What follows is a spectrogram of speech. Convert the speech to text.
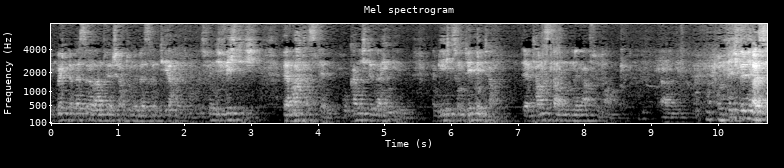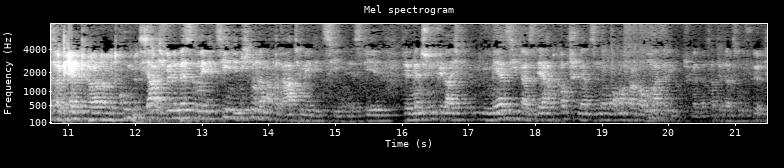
ich möchte eine bessere Landwirtschaft und eine bessere Tierhaltung. Das finde ich wichtig. Wer macht das denn? Wo kann ich denn da hingehen? Dann gehe ich zum Demeter. Der tanzt dann um den Apfelbaum. Ähm, und ich will eine bessere Körner mit Kuhmist. Ja, ich will eine bessere Medizin, die nicht nur eine Apparatemedizin ist, die den Menschen vielleicht mehr sieht, als der hat Kopfschmerzen und auch mal fragt, warum hat er die Kopfschmerzen? Was hat er dazu geführt?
